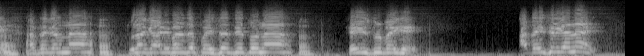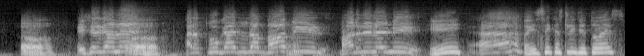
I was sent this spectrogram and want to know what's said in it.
हा. असं कर ना. हा. तुला गाडी भाड्याचे पैसेच देतो ना. हा. हे वीस रुपये घे. आता येशील का नाही? हो. येशील का हो. नाही अरे तू काय तुझा बाप येईल भाडं दिलंय मी. हा? पैसे कसले देतोयस?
